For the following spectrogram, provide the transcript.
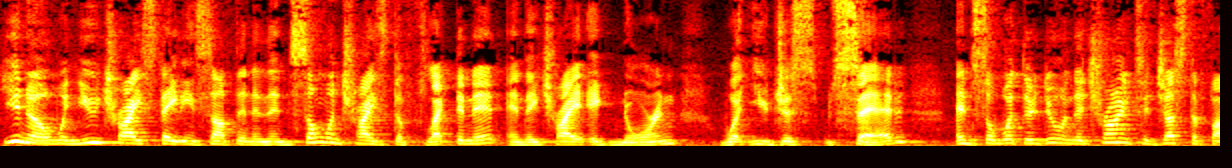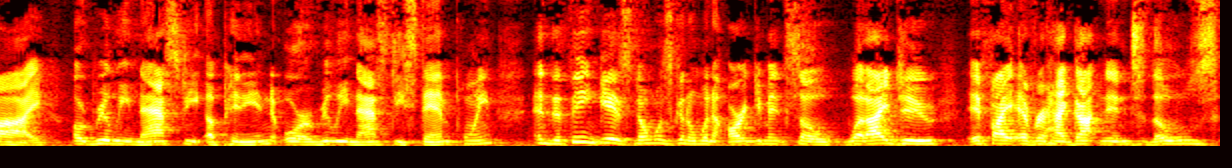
you know, when you try stating something and then someone tries deflecting it and they try ignoring what you just said. And so, what they're doing, they're trying to justify a really nasty opinion or a really nasty standpoint. And the thing is, no one's going to win an argument. So, what I do, if I ever had gotten into those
